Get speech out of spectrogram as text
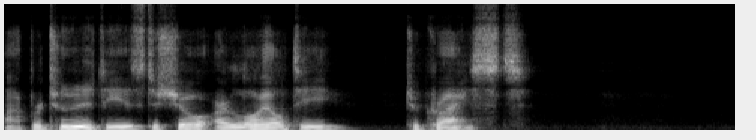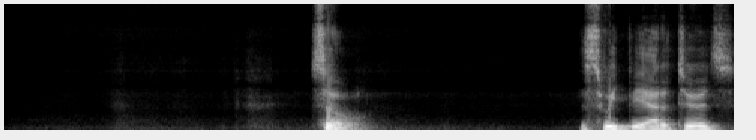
opportunities to show our loyalty to Christ. So, the sweet Beatitudes,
